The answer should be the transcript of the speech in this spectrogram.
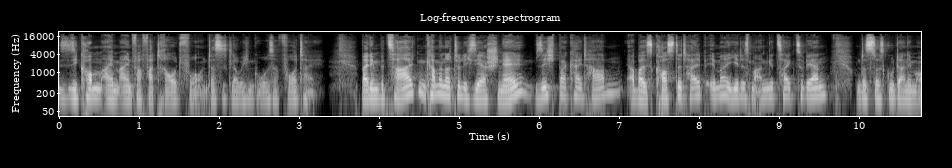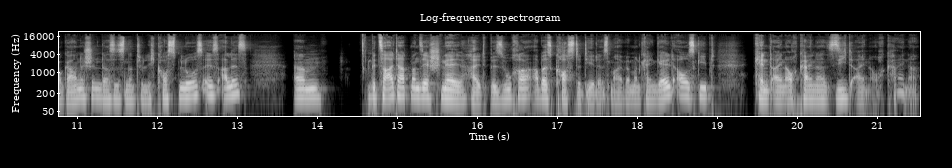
sie kommen einem einfach vertraut vor. Und das ist, glaube ich, ein großer Vorteil. Bei dem Bezahlten kann man natürlich sehr schnell Sichtbarkeit haben, aber es kostet halt immer, jedes Mal angezeigt zu werden. Und das ist das Gute an dem Organischen, dass es natürlich kostenlos ist alles. Ähm, Bezahlte hat man sehr schnell halt Besucher, aber es kostet jedes Mal. Wenn man kein Geld ausgibt, kennt einen auch keiner, sieht einen auch keiner.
